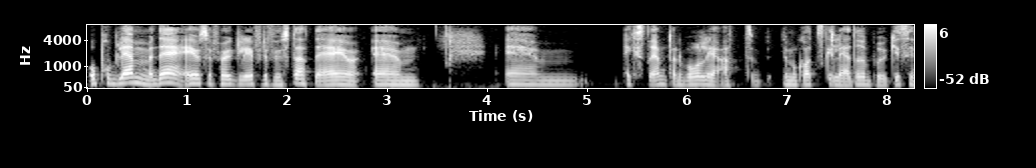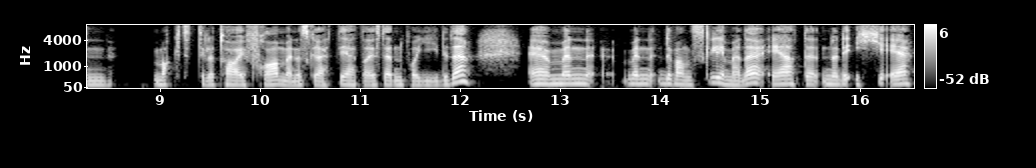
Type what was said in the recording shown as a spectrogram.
Og problemet med det er jo selvfølgelig for det første at det er jo eh, eh, ekstremt alvorlig at demokratiske ledere bruker sin makt til å ta ifra menneskerettigheter istedenfor å gi dem det. Eh, men, men, det vanskelige med det er at det, når det ikke er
